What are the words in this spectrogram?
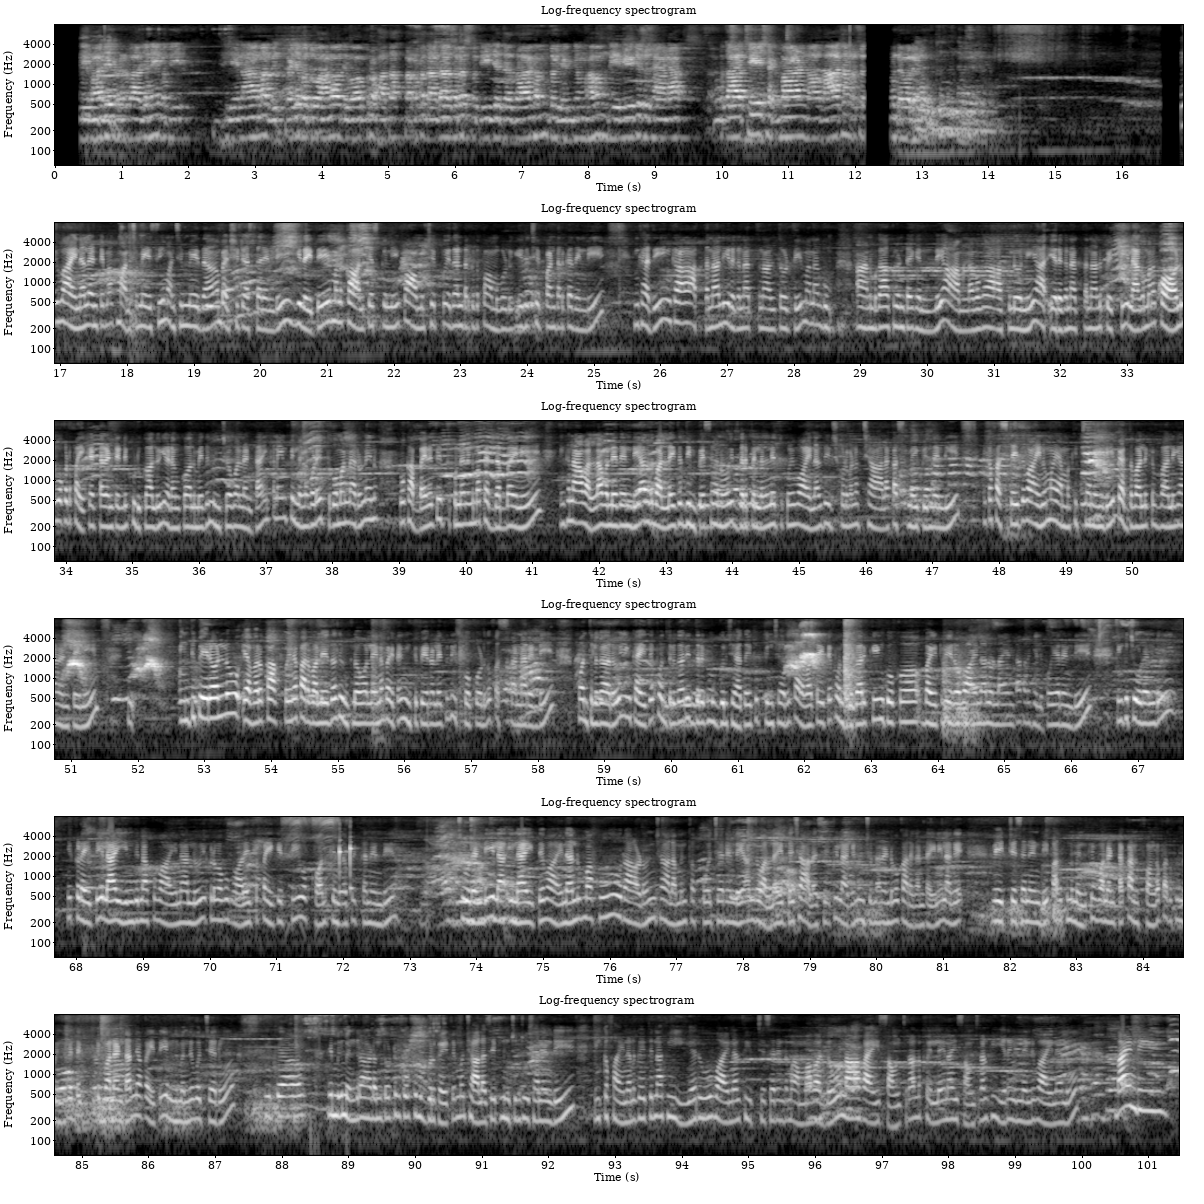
देवाजे प्रभाजने पति। धीनाम वित्रयवतो आनो दिवो बृहतः पर्वदादा सरस्वती जदागं तु यज्ञं हवं देवी च सुषाणा। श्रुताचे षड्माण्णो भाषमृष వాయినాలు అంటే మాకు మంచం వేసి మంచం మీద బెడ్షీట్ వేస్తారండి. ఇదైతే మన కాలు కేసుకుని పాము చెప్పు ఏదో అంటారు కదా పాము గొడుగు ఏదో చెప్పు అంటారు కదండి. ఇంకా అది ఇంకా అత్తనాలు ఇరగని అత్తనాలతోటి మన గుమ్ ఆనపగా ఆకులు ఉంటాయి కదండి. ఆమ్నవగాకులోని ఆకులోని ఇరగని అత్తనాలు పెట్టి ఇలాగ మన కాలు ఒకటి పైకి ఎట్టాలంటండి కుడికాలు ఎడం కాలు మీద నుంచోవాలంట. ఇంకా నేను పిల్లల్ని కూడా ఎత్తుకోమన్నారు. నేను ఒక అబ్బాయిని అయితే ఎత్తుకున్నానండి మా పెద్ద అబ్బాయిని. ఇంకా నా వల్ల అవ్వలేదండి. అందువల్ల అయితే దింపేశాను. ఇద్దరు పిల్లల్ని ఎత్తుకుని వాయినాలు తీర్చుకోవడం నాకు చాలా కష్టం అయిపోయిందండి ఇంకా ఫస్ట్ అయితే వాయిన మా అమ్మకి ఇచ్చానండి పెద్దవాళ్ళకి ఇవ్వాలి అని అంటేని. ఇంటి పేరోళ్ళు ఎవరు కాకపోయినా పర్వాలేదు అది ఇంట్లో వాళ్ళైనా బయట ఇంటి పేరోళ్ళు అయితే తీసుకోకూడదు ఫస్ట్ అన్నారండి. పంతులు గారు ఇంకా అయితే పంతులు గారు ఇద్దరికి ముగ్గురు చేత అయితే ఇప్పించారు. తర్వాత అయితే పంతులు గారికి ఇంకొక బయట వేరే వాయినాలు ఉన్నాయంటే అక్కడికి వెళ్ళిపోయారండి. ఇంక చూడండి ఇక్కడైతే ఇలా అయ్యింది నాకు వాయినాలు. ఇక్కడ ఒక కాల్ అయితే పైకెత్తి ఒక కాలు కింద పెట్టానండి. చూడండి ఇలా ఇలా అయితే వాయినాలు మాకు రావడం చాలామంది తక్కువ వచ్చారండి. అందువల్ల అయితే చాలాసేపు ఇలాగే నుంచున్నానండి. ఒక అరగంట అయినా ఇలాగే వెయిట్ చేశానండి. పదకొండు మందికి ఇవ్వాలంట కన్ఫామ్గా పదకొండు మందికి అయితే ఇవ్వాలంట నాకైతే ఎనిమిది మంది వచ్చారు. ఇంకా ఎనిమిది మంది రావడంతో ఇంకొక ముగ్గురికి అయితే మేము చాలాసేపు నుంచుని చూశానండి. ఇంకా ఫైనల్గా అయితే నాకు ఈ ఇయర్ వాయినాలు తీర్చేశారండి మా అమ్మ వాళ్ళు. నాకు ఐదు సంవత్సరాల పెళ్ళైన ఐదు సంవత్సరాలకి ఇయర్ అయిందండి వాయినాలు. బాయ్ అండి.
